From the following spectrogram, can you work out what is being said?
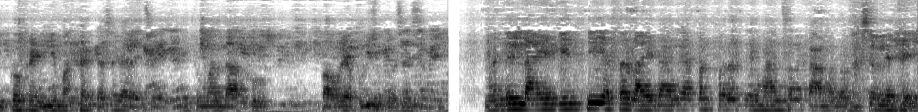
इको फ्रेंडली मखर कसं करायचे हे तुम्हाला दाखवू. पाहूया पुढची प्रोसेस म्हणजे लाइट गेली ती आता लाइट आली आपण परत एक माणसानं कामाला बसवलेलं आहे.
